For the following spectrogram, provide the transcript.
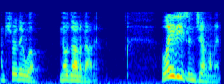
I'm sure they will, no doubt about it. Ladies and gentlemen,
